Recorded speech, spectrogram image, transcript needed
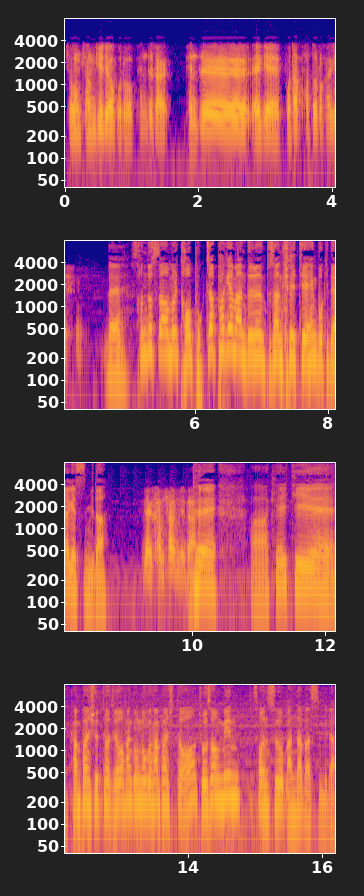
좋은 경기력으로 팬들 팬들에게 보답하도록 하겠습니다. 네, 선두 싸움을 더 복잡하게 만드는 부산 KT의 행복 기대하겠습니다. 네, 감사합니다. 네. 아, KT의 간판 슈터죠. 한국 농구 간판 슈터 조성민 선수 만나봤습니다.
